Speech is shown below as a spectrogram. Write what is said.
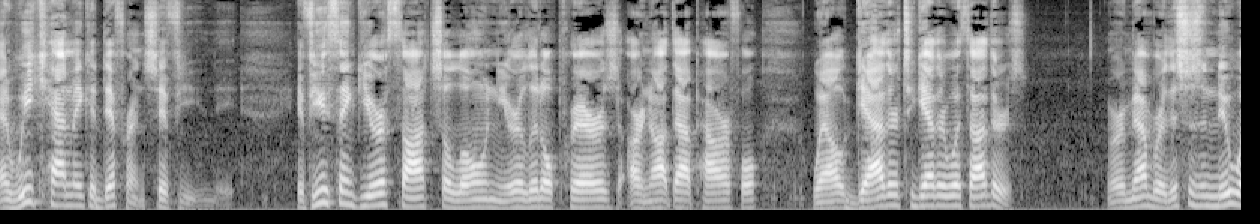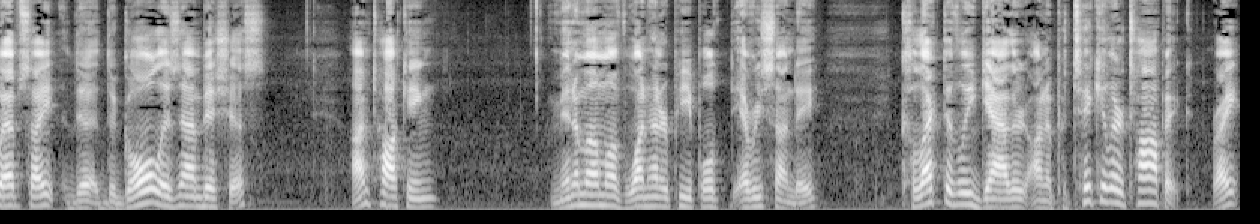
and we can make a difference if you. If you think your thoughts alone, your little prayers are not that powerful, well, gather together with others. Remember, this is a new website. The, the goal is ambitious. I'm talking minimum of 100 people every Sunday, collectively gathered on a particular topic, right?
